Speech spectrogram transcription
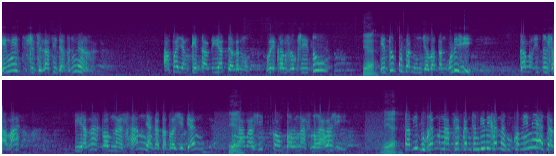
Ini sejelas tidak benar. Apa yang kita lihat dalam rekonstruksi itu, Ya. itu pertanggungjawaban polisi. Kalau itu salah, biarlah Komnas HAM yang kata Presiden Iya. mengawasi, Kompolnas mengawasi. Ya. Tapi bukan menafsirkan sendiri karena hukum ini ada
